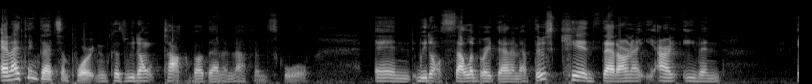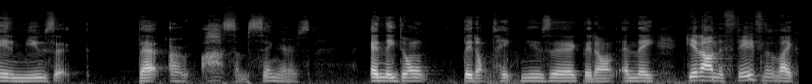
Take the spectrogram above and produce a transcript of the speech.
and I think that's important because we don't talk about that enough in school, and we don't celebrate that enough. There's kids that aren't aren't even in music that are awesome singers and they don't they don't take music they don't and they get on the stage and they're like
